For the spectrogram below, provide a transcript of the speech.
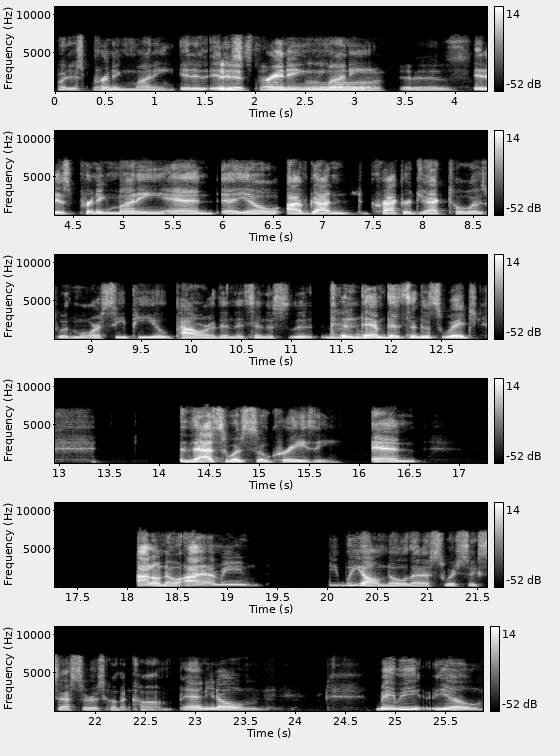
But it's printing money. It is. it, it is, is, printing money. It is. It is printing money, and uh, you know I've gotten Cracker Jack toys with more CPU power than that's in the than mm-hmm. them that's in the Switch. That's what's so crazy, and I don't know. I, I mean, we all know that a Switch successor is going to come, and you know, maybe you know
